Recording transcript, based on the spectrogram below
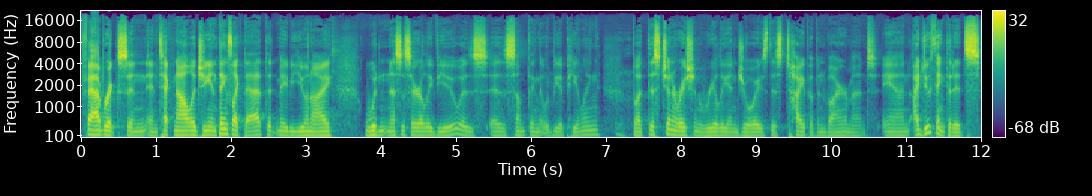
fabrics and, and technology and things like that that maybe you and I wouldn't necessarily view as as something that would be appealing. But this generation really enjoys this type of environment, and I do think that it's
